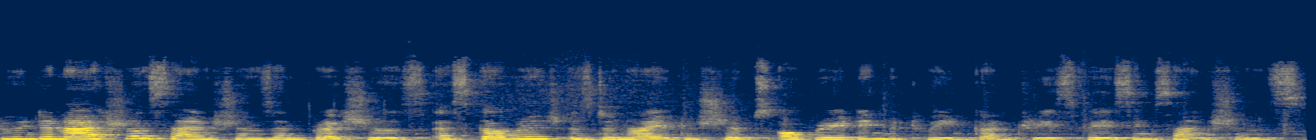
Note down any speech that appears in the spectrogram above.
to international sanctions and pressures as coverage is denied to ships operating between countries facing sanctions.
